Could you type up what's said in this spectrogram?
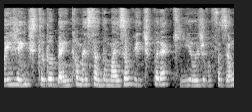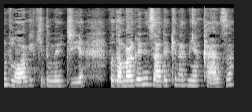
Oi, gente, tudo bem? Começando mais um vídeo por aqui. Hoje eu vou fazer um vlog aqui do meu dia. Vou dar uma organizada aqui na minha casa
